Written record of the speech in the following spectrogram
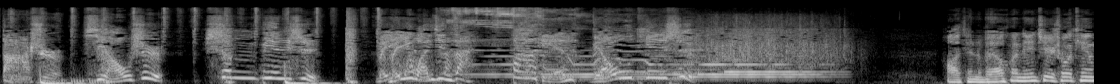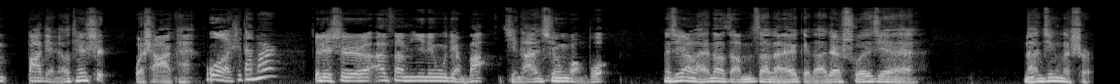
大事、小事、身边事，每晚尽在八点聊天室。好，听众朋友，欢迎您继续收听八点聊天室，我是阿凯，我是大妹儿。这里是 FM 一零五点八济南新闻广播。那接下来呢，咱们再来给大家说一件南京的事儿。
